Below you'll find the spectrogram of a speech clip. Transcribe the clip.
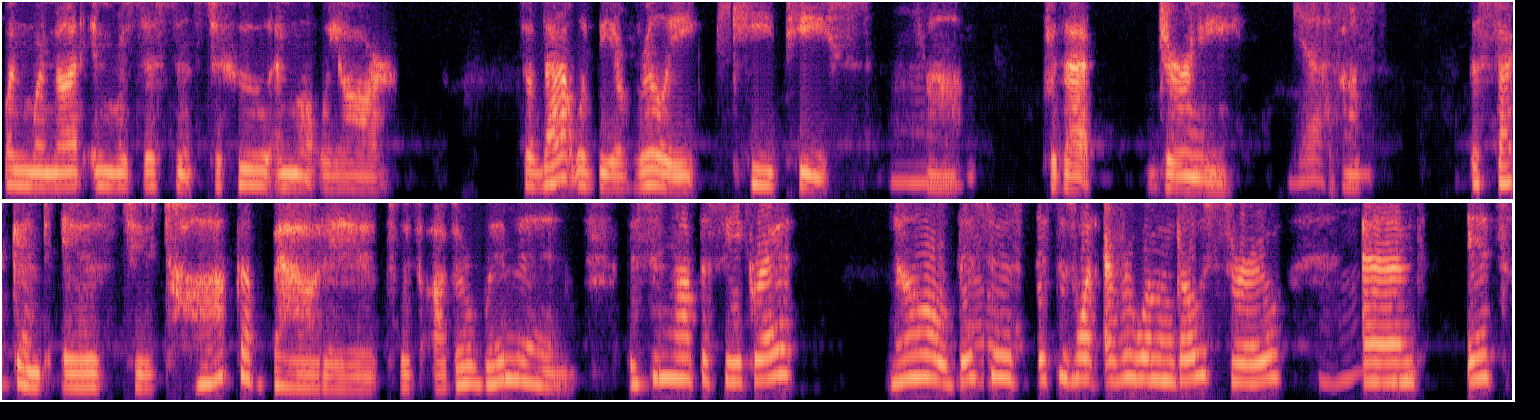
when we're not in resistance to who and what we are. So that would be a really key piece mm. um, for that journey. Yes. Um, the second is to talk about it with other women. This is not the secret. No, this is this is what every woman goes through. Mm-hmm. And it's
